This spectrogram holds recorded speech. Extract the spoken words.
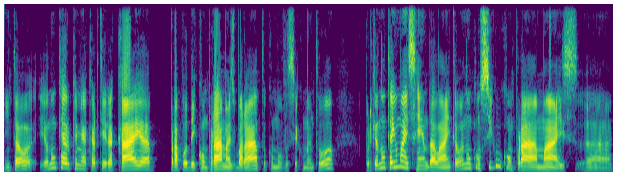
então eu não quero que minha carteira caia para poder comprar mais barato, como você comentou, porque eu não tenho mais renda lá, então eu não consigo comprar mais. Uh,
